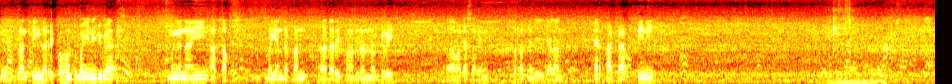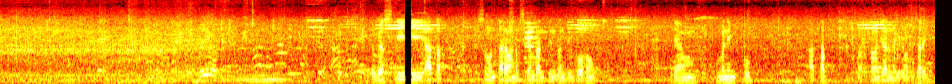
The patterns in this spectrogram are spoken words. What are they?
Ini ranting dari pohon tumbang ini juga mengenai atap bagian depan eh, dari pengadilan negeri eh, Makassar ini tepatnya di jalan RA Kartini. Tugas di atap sementara membersihkan ranting-ranting pohon yang menimpuk atap pengadilan negeri Makassar ini.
